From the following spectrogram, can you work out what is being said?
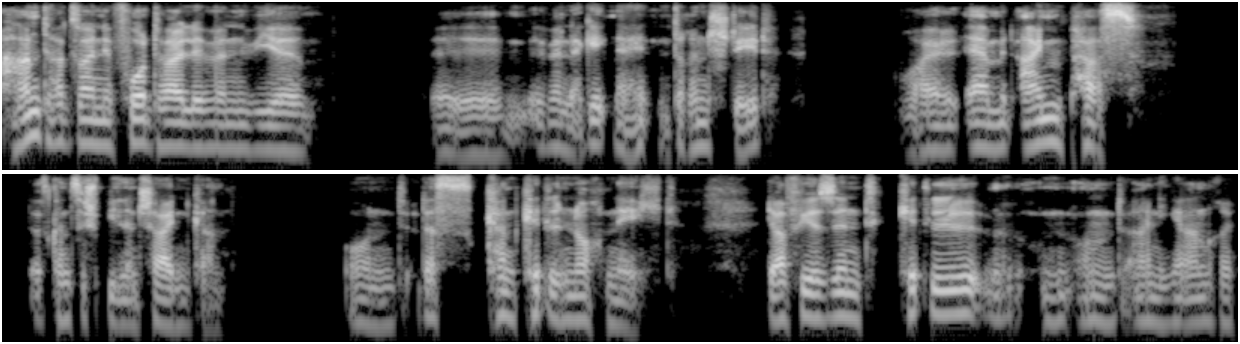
Hand hat seine Vorteile, wenn wir, äh, wenn der Gegner hinten drin steht, weil er mit einem Pass das ganze Spiel entscheiden kann. Und das kann Kittel noch nicht. Dafür sind Kittel und, und einige andere,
